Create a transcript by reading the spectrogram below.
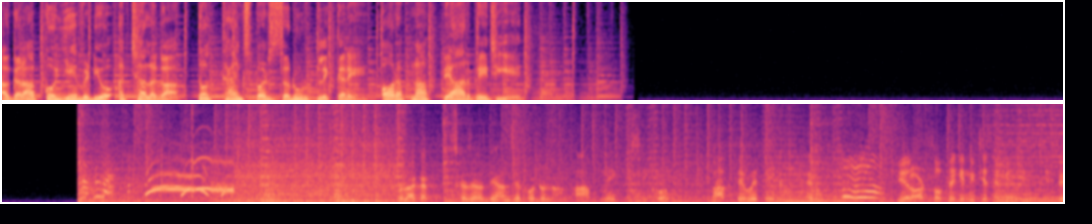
अगर आपको ये वीडियो अच्छा लगा तो थैंक्स पर ज़रूर क्लिक करें और अपना प्यार भेजिए। सुधाकर इसका जरा ध्यान से फ़ोटो लो। आपने किसी को भागते हुए देखा है ना? ये रॉड सोफे के नीचे से मिली है इस पे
